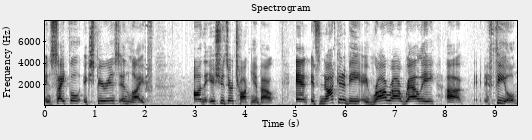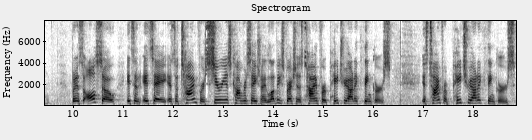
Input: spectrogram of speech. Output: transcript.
insightful, experienced in life on the issues they're talking about. And it's not going to be a rah rah rally uh, feel, but it's also it's a it's a it's a time for serious conversation. I love the expression. It's time for patriotic thinkers it's time for patriotic thinkers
